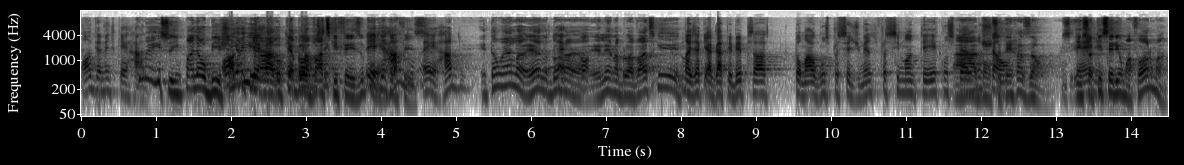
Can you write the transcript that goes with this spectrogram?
Obviamente que é errado. Como é isso, empalhar o bicho? Óbvio e aí, que é errado. o que é a Blavatsky você... fez? O que, é que ela fez? É errado. Então ela, ela, dona é, Helena Blavatsky... Mas é a HPB precisava tomar alguns procedimentos para se manter com os pés ah, no bom, chão. Você tem razão. Entende? Isso aqui seria uma forma?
